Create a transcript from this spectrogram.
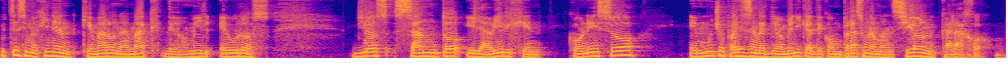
¿Ustedes se imaginan quemar una Mac de 2.000 euros? Dios santo y la Virgen. Con eso, en muchos países en Latinoamérica te compras una mansión, carajo.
